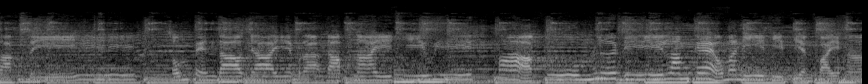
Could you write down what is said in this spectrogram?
ศักดิ์ศรีสมเป็นดาวใจประดับในชีวีภาคภูมิเลือดีล้ำแก้วมณีที่เปลี่ยนไปหา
